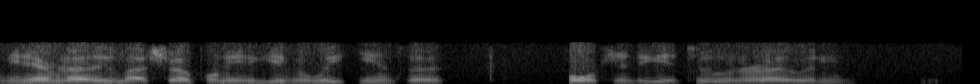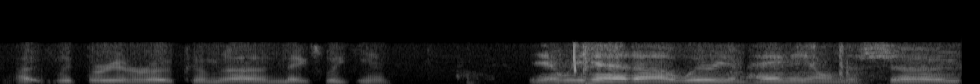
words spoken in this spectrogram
you never know who might show up on any given weekend. So fortunate to get two in a row and hopefully three in a row come uh, next weekend. Yeah, we had uh, William Haney on the show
